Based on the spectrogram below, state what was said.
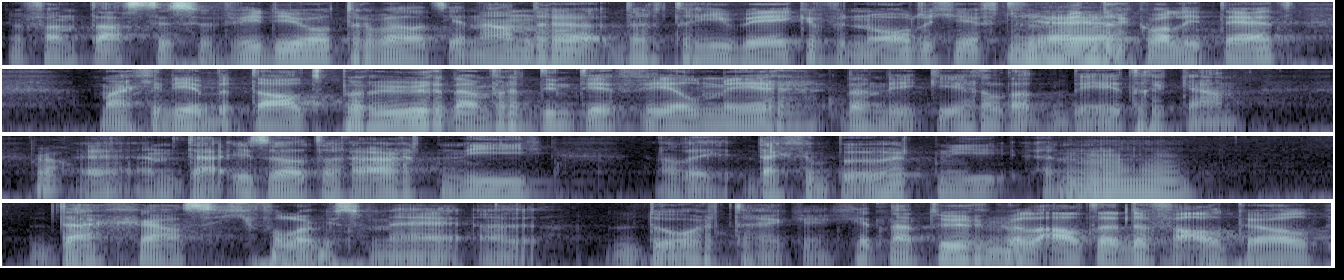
een fantastische video, terwijl het een andere er drie weken voor nodig heeft, voor Ja, ja. minder kwaliteit. Maar als je die betaalt per uur, dan verdient hij veel meer dan die kerel dat beter kan. Ja. Hè? En dat is uiteraard niet... Allee, dat gebeurt niet. En Mhm. dat gaat zich volgens mij eh, doortrekken. Je hebt natuurlijk wel altijd de valkuil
